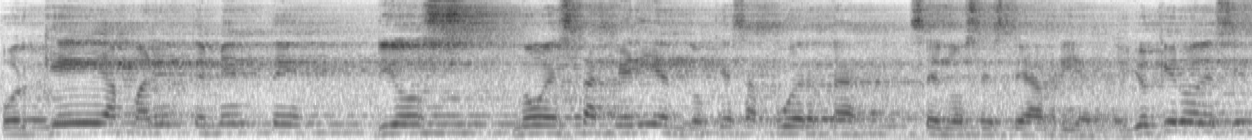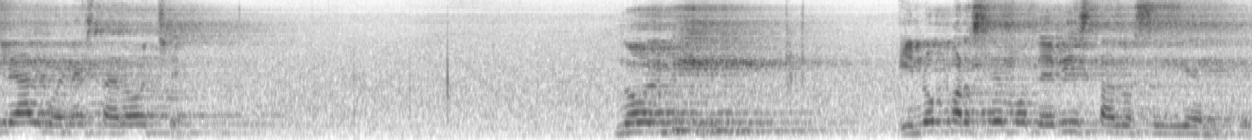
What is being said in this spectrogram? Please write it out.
¿Por qué aparentemente Dios no está queriendo que esa puerta se nos esté abriendo? Yo quiero decirle algo en esta noche. No olvide y no pasemos de vista lo siguiente.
